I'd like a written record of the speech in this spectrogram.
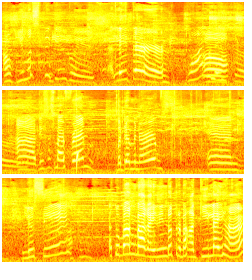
Oh. You must speak English. Later. Why Oh. later? Ah, this is my friend, Madam Nerves. And Lucy. Ato bang ba kay nindot ra ba kag kilay ha?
